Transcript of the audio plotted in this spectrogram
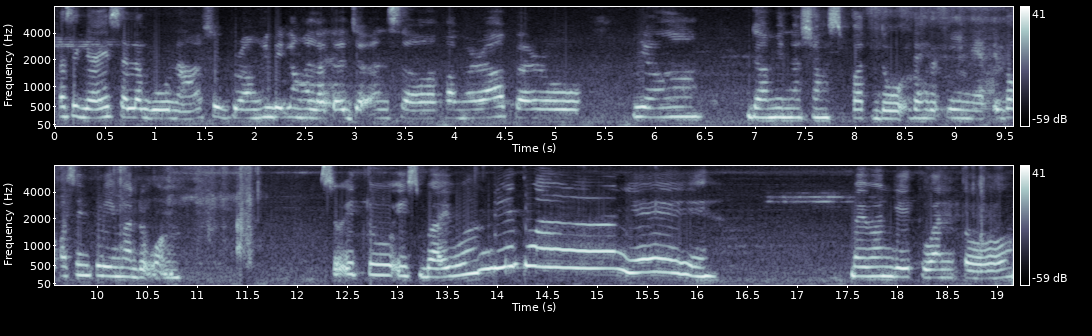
kasi guys sa Laguna sobrang hindi lang halata dyan sa camera pero yung dami na siyang spot do dahil init. Iba kasing klima doon. So ito is buy one get one! Yay! Buy one get one to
